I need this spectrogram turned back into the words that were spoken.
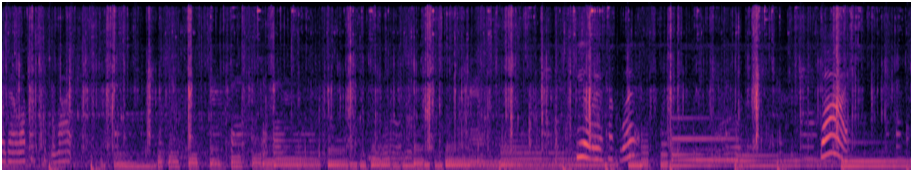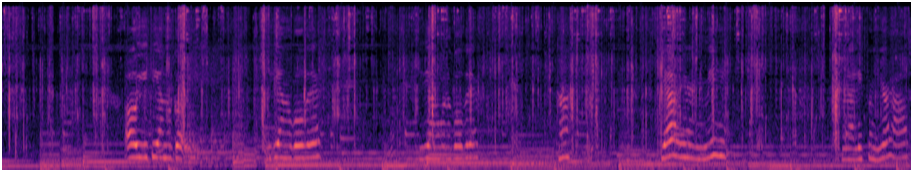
you that walk us to the bike. He over there, fuck what? Why? Oh, you think I'm gonna go? You think I'm gonna go over there? You think I'm gonna go over there? Huh? Yeah, here in a minute. When I leave from your house.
